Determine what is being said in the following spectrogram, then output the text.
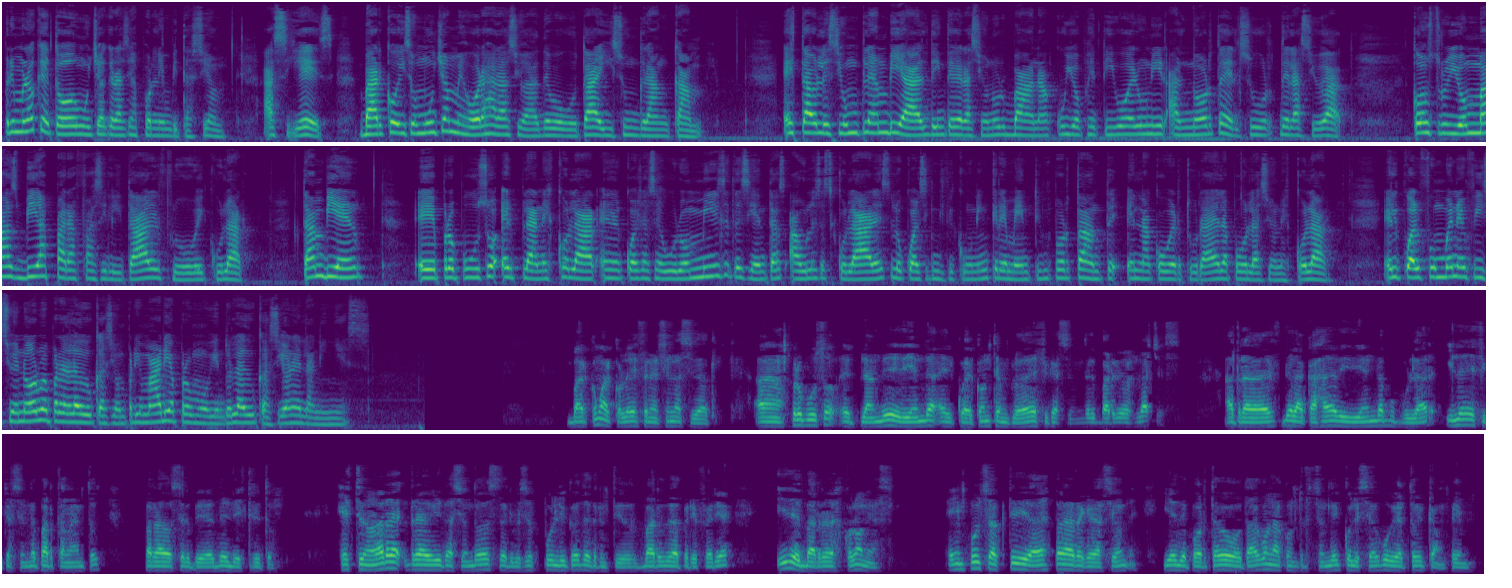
Primero que todo, muchas gracias por la invitación. Así es, Barco hizo muchas mejoras a la ciudad de Bogotá y hizo un gran cambio estableció un plan vial de integración urbana cuyo objetivo era unir al norte del sur de la ciudad. Construyó más vías para facilitar el flujo vehicular. También eh, propuso el plan escolar en el cual se aseguró 1.700 aulas escolares, lo cual significó un incremento importante en la cobertura de la población escolar, el cual fue un beneficio enorme para la educación primaria, promoviendo la educación en la niñez. Barco marcó la diferencia en la ciudad. Además propuso el plan de vivienda, el cual contempló la edificación del barrio Los Laches, a través de la Caja de Vivienda Popular y la edificación de apartamentos para los servidores del distrito. Gestionó la rehabilitación de los servicios públicos de 32 barrios de la periferia y del barrio de las colonias, e impulsó actividades para la recreación y el deporte de Bogotá con la construcción del Coliseo Cubierto del Campín.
